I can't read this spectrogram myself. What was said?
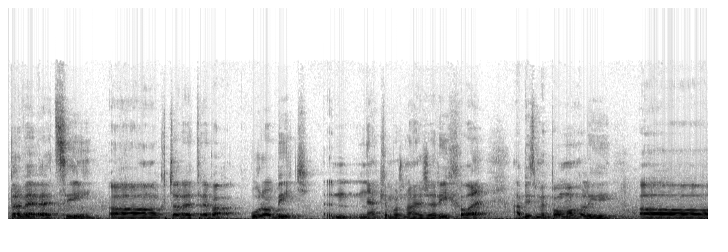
prvé veci, uh, ktoré treba urobiť, nejaké možno aj že rýchle, aby sme pomohli uh,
